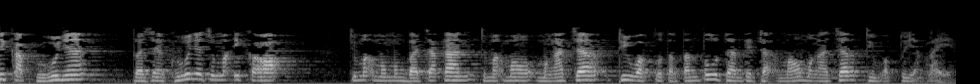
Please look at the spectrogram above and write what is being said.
sikap gurunya bahasa gurunya cuma ikra cuma mau membacakan, cuma mau mengajar di waktu tertentu dan tidak mau mengajar di waktu yang lain.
